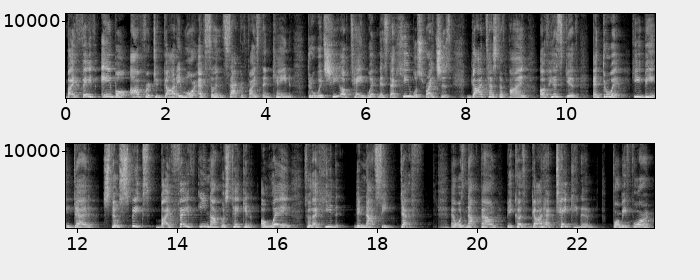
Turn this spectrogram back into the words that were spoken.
By faith, Abel offered to God a more excellent sacrifice than Cain, through which he obtained witness that he was righteous, God testifying of his gift, and through it, he being dead still speaks. By faith, Enoch was taken away so that he did not see death and was not found because God had taken him. For before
